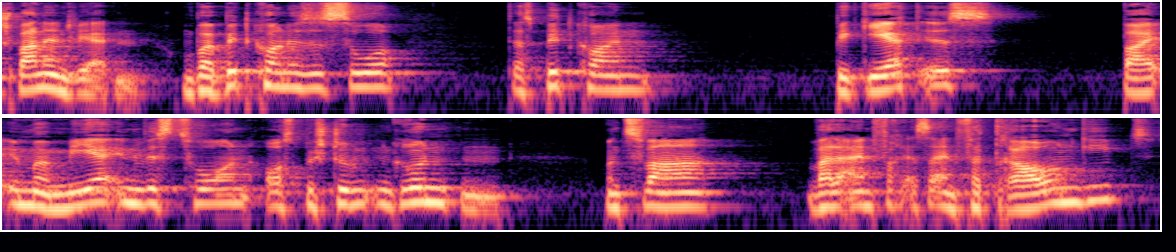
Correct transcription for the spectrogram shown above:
spannend werden. Und bei Bitcoin ist es so, dass Bitcoin begehrt ist bei immer mehr Investoren aus bestimmten Gründen. Und zwar, weil einfach es ein Vertrauen gibt,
